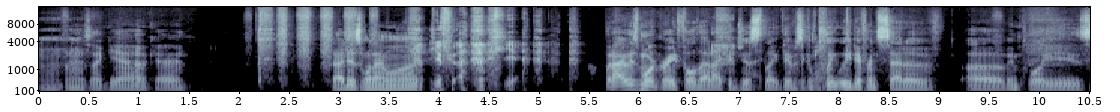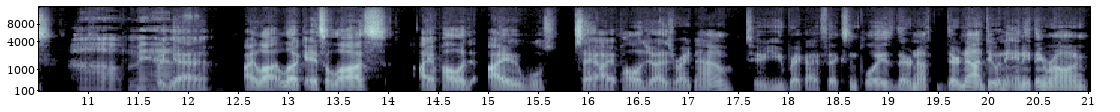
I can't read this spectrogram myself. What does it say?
And I was like, yeah, okay, that is what I want. Yeah. but I was more grateful that I could just like there was a completely different set of of employees. Oh man. But yeah, I lo- look, it's a loss. I apologize. I will say I apologize right now to you break iFix employees. They're not they're not doing anything wrong.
